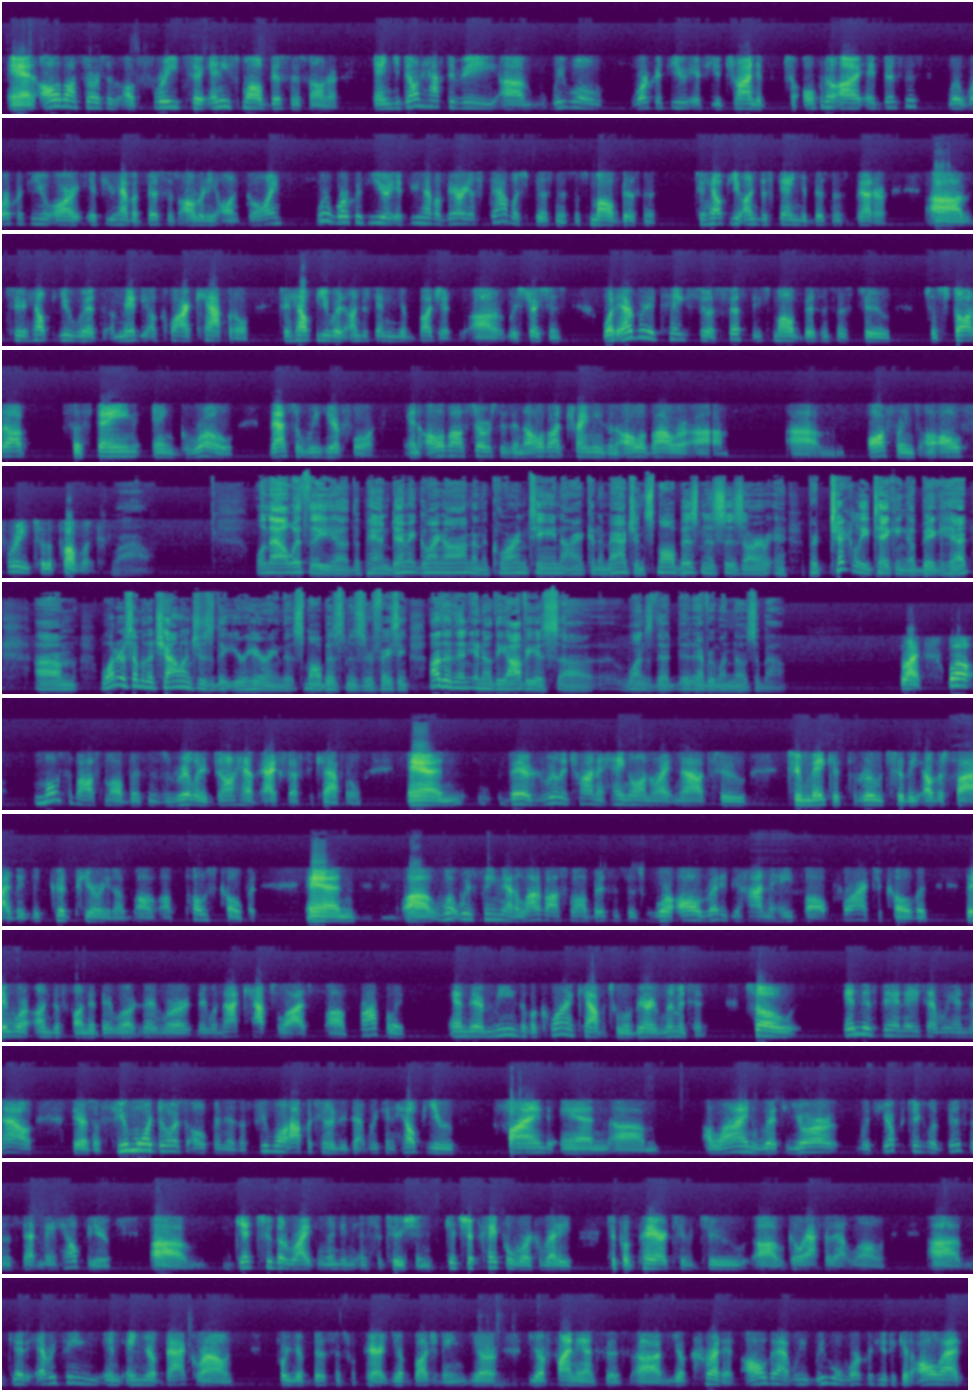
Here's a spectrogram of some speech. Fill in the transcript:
and all of our services are free to any small business owner. And you don't have to be. Um, we will work with you if you're trying to, to open a, a business. We'll work with you, or if you have a business already ongoing, we'll work with you if you have a very established business, a small business, to help you understand your business better, uh, to help you with maybe acquire capital, to help you with understanding your budget uh, restrictions, whatever it takes to assist these small businesses to to start up, sustain, and grow. That's what we're here for. And all of our services and all of our trainings and all of our um, um, offerings are all free to the public. Wow. Well, now with the uh, the pandemic going on and the quarantine, I can imagine small businesses are uh, particularly taking a big hit. Um, what are some of the challenges that you're hearing that small businesses are facing, other than you know the obvious uh, ones that, that everyone knows about? Right. Well, most of our small businesses really don't have access to capital, and they're really trying to hang on right now to to make it through to the other side, the, the good period of, of, of post COVID. And uh, what we're seeing that a lot of our small businesses were already behind the eight ball prior to COVID. They were underfunded. They were they were they were not capitalized uh, properly, and their means of acquiring capital were very limited. So, in this day and age that we're in now, there's a few more doors open. There's a few more opportunities that we can help you find and um, align with your with your particular business that may help you. Uh, get to the right lending institution, get your paperwork ready to prepare to to uh, go after that loan. Uh, get everything in, in your background for your business prepared, your budgeting, your your finances, uh, your credit, all that. We, we will work with you to get all that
